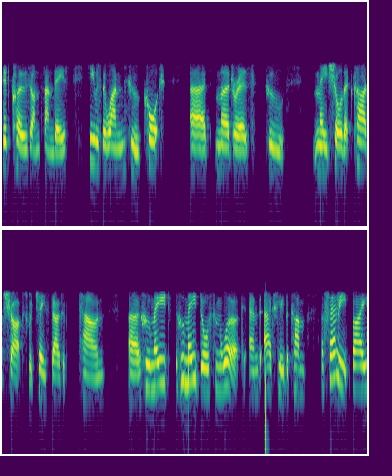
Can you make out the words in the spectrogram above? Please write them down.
did close on Sundays. He was the one who caught uh, murderers, who made sure that card sharps were chased out of town, uh, who made who made Dawson work and actually become a fairly, by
